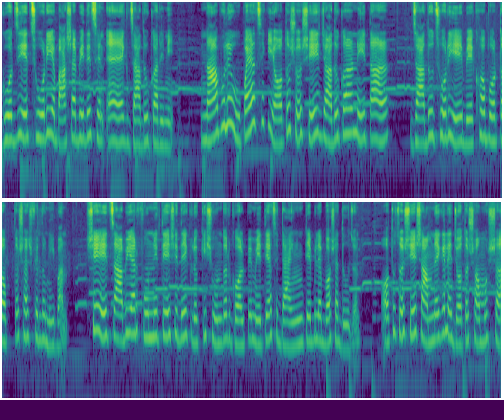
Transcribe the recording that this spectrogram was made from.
গজিয়ে ছড়িয়ে বাসা বেঁধেছেন এক জাদুকারিনী না ভুলে উপায় আছে কি? অথচ সেই জাদুকারিনী তার জাদু ছড়িয়ে বেখবর তপ্তশ্বাস ফেলল নিবান সে চাবি আর ফোন নিতে এসে দেখল কি সুন্দর গল্পে মেতে আছে ডাইনিং টেবিলে বসা দুজন। অথচ সে সামনে গেলে যত সমস্যা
